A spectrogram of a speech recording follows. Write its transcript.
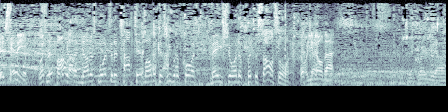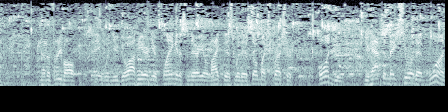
it's Timme with the follow. got another Sports Center top 10 moment because he would, of course, made sure to put the sauce on. Oh, you know that. Great, uh, another three ball. Today, when you go out here and you're playing in a scenario like this where there's so much pressure on you, you have to make sure that one,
